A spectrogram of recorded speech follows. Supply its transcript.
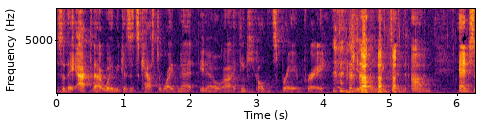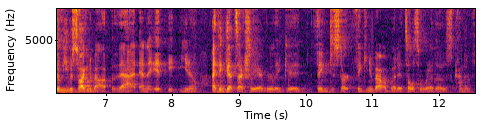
So they act that way because it's cast a wide net. You know, I think he called it spray and pray. You know, LinkedIn. Um, and so he was talking about that, and it, it, you know, I think that's actually a really good thing to start thinking about. But it's also one of those kind of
